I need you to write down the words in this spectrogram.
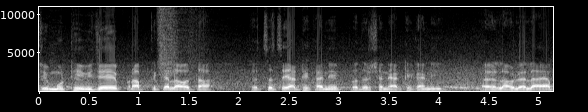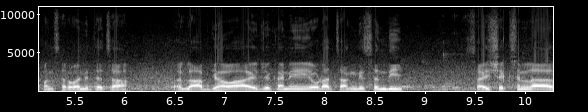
जी मोठी विजय प्राप्त केला होता त्याचंच या ठिकाणी प्रदर्शन या ठिकाणी लावलेलं आहे. आपण सर्वांनी त्याचा लाभ घ्यावा. आयोजकांनी एवढा चांगली संधी साई सेक्शनला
